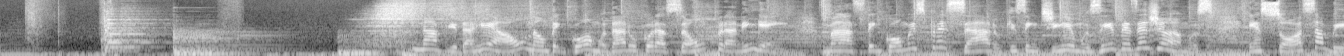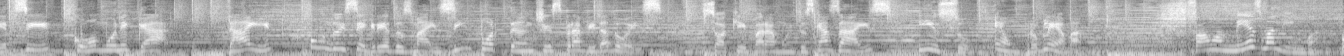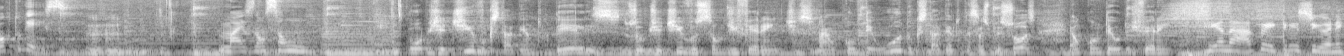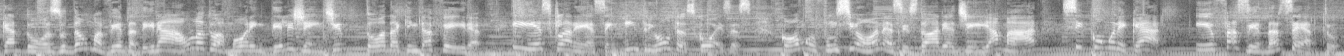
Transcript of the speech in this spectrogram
Na vida real, não tem como dar o coração para ninguém, mas tem como expressar o que sentimos e desejamos. É só saber se comunicar. Tá aí um dos segredos mais importantes para a vida dois. Só que para muitos casais, isso é um problema. Falam a mesma língua, português. Mas não são um. O objetivo que está dentro deles, os objetivos são diferentes. Né? O conteúdo que está dentro dessas pessoas é um conteúdo diferente. Renato e Cristiane Cardoso dão uma verdadeira aula do amor inteligente toda quinta-feira e esclarecem, entre outras coisas, como funciona essa história de amar, se comunicar e fazer dar certo.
